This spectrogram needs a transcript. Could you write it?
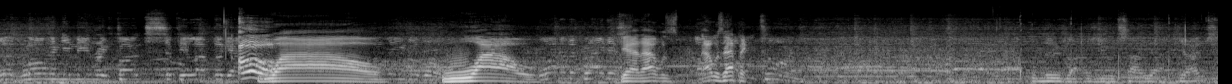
Live long in your memory, folks, if you love the game. Oh! Wow. Wow. One of the greatest. Yeah, that was that was epic. of all as you would say, uh, James.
